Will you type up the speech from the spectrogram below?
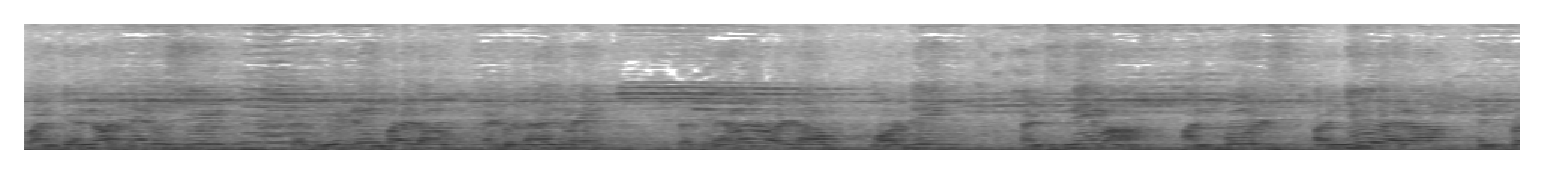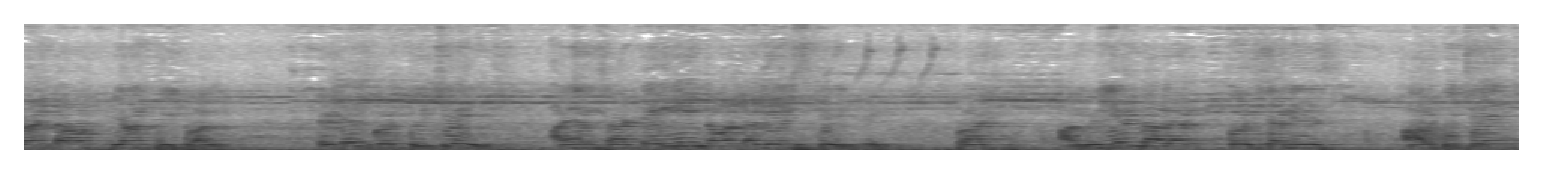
one cannot negotiate the glittering world of advertisement, the glamour world of modeling and cinema unfolds a new era in front of young people. It is good to change. I am certainly not against changing. But a million dollar question is how to change,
